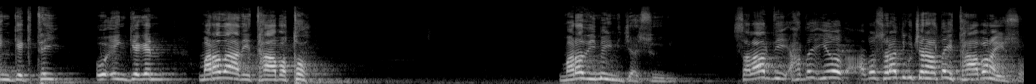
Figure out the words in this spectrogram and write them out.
engegtay oo engegan maradaadii taabato maradii may nijaasoobin salaaddii hadday iyadoo adoo salaaddii ku jira hadday taabanayso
